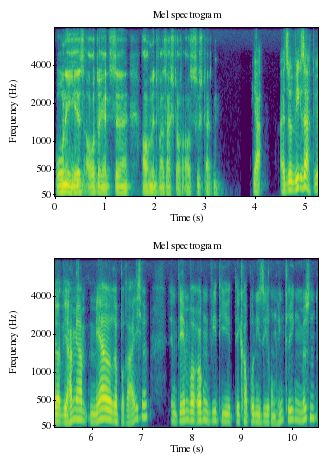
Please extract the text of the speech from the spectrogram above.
ohne mhm. jedes Auto jetzt äh, auch mit Wasserstoff auszustatten. Ja, also wie gesagt, wir, wir haben ja mehrere Bereiche, in denen wir irgendwie die Dekarbonisierung hinkriegen müssen.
